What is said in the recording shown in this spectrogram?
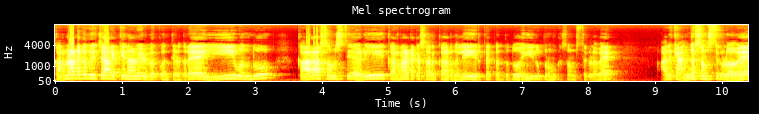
ಕರ್ನಾಟಕದ ವಿಚಾರಕ್ಕೆ ನಾವು ಹೇಳಬೇಕು ಅಂತ ಹೇಳಿದ್ರೆ ಈ ಒಂದು ಕಾರಾ ಸಂಸ್ಥೆ ಅಡಿ ಕರ್ನಾಟಕ ಸರ್ಕಾರದಲ್ಲಿ ಇರ್ತಕ್ಕಂಥದ್ದು ಐದು ಪ್ರಮುಖ ಸಂಸ್ಥೆಗಳವೆ. ಅದಕ್ಕೆ ಅಂಗಸಂಸ್ಥೆಗಳು ಅವೆ.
